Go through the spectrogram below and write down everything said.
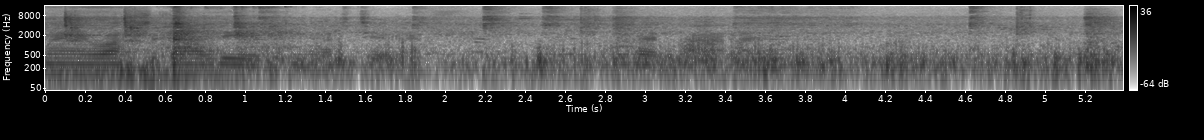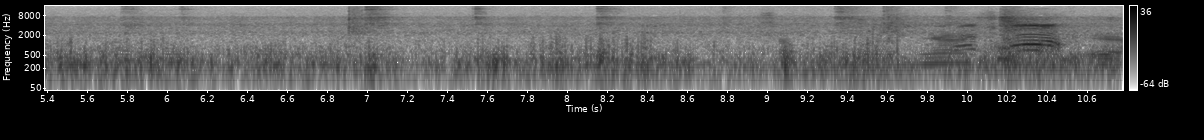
mewah sekali keren parah. Subwoofernya ya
